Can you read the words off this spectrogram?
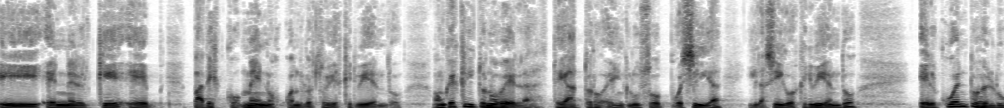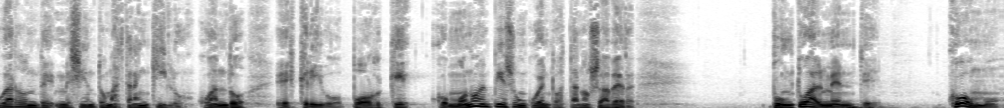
y en el que eh, padezco menos cuando lo estoy escribiendo. Aunque he escrito novelas, teatro e incluso poesía, y la sigo escribiendo, el cuento es el lugar donde me siento más tranquilo cuando escribo, porque como no empiezo un cuento hasta no saber puntualmente cómo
